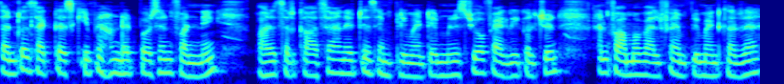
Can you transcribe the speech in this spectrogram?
सेंट्रल सेक्टर स्कीम में हंड्रेड परसेंट फंडिंग भारत सरकार से and it is implemented ministry of agriculture and farmer welfare implement कर रहे हैं,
